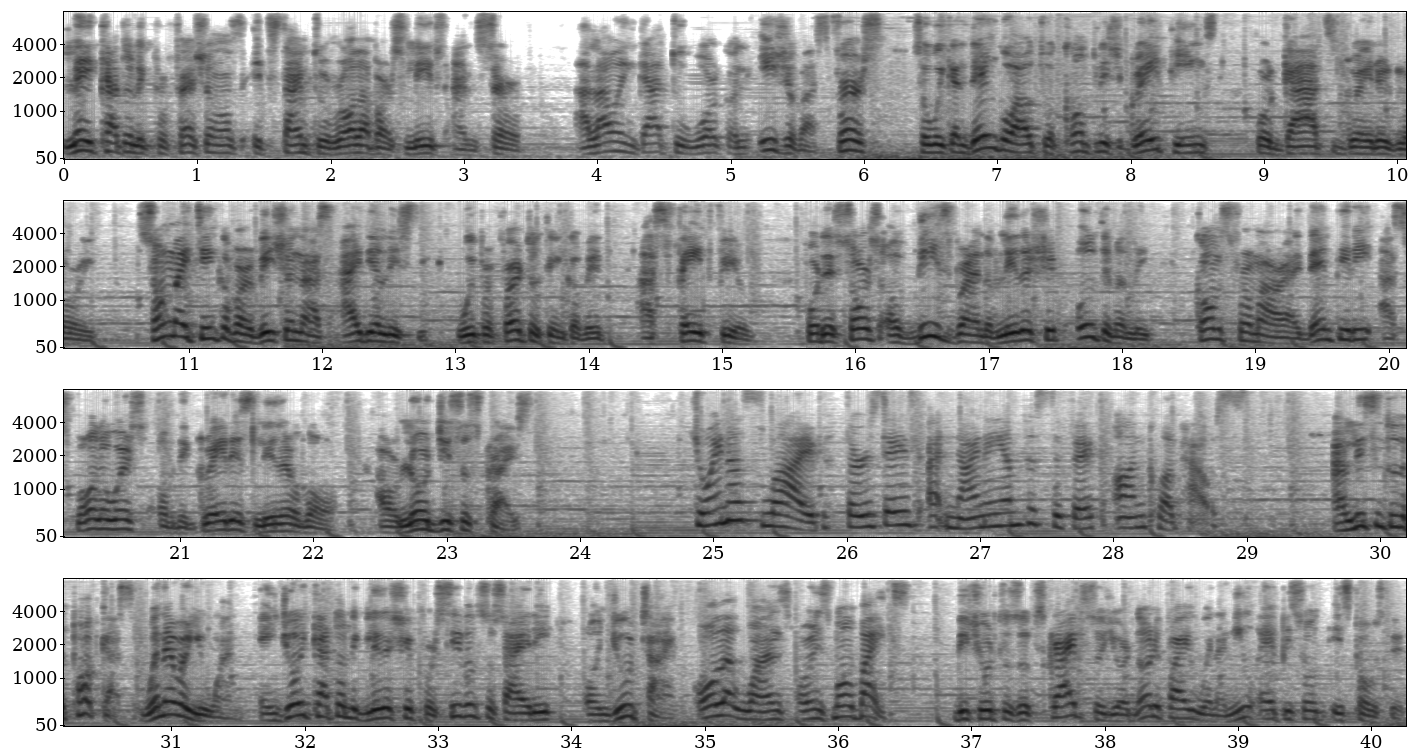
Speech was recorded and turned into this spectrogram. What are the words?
Lay Catholic professionals, it's time to roll up our sleeves and serve, allowing God to work on each of us first so we can then go out to accomplish great things for God's greater glory. Some might think of our vision as idealistic. We prefer to think of it as faith filled. For the source of this brand of leadership ultimately comes from our identity as followers of the greatest leader of all, our Lord Jesus Christ. Join us live Thursdays at 9 a.m. Pacific on Clubhouse and listen to the podcast whenever you want. Enjoy Catholic leadership for civil society on your time, all at once or in small bites. Be sure to subscribe so you're notified when a new episode is posted.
